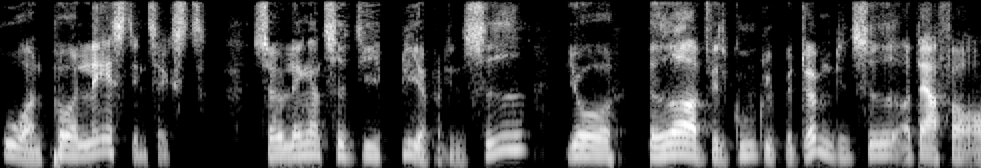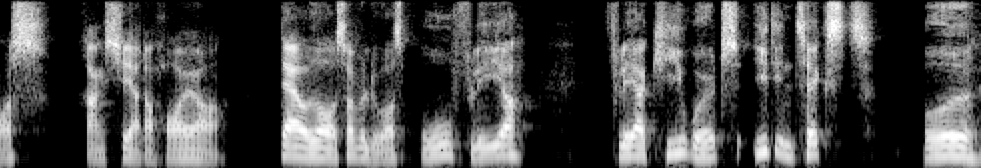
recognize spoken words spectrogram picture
bruger den på at læse din tekst. Så jo længere tid de bliver på din side, jo bedre vil Google bedømme din side, og derfor også rangere dig højere. Derudover så vil du også bruge flere, flere keywords i din tekst, både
